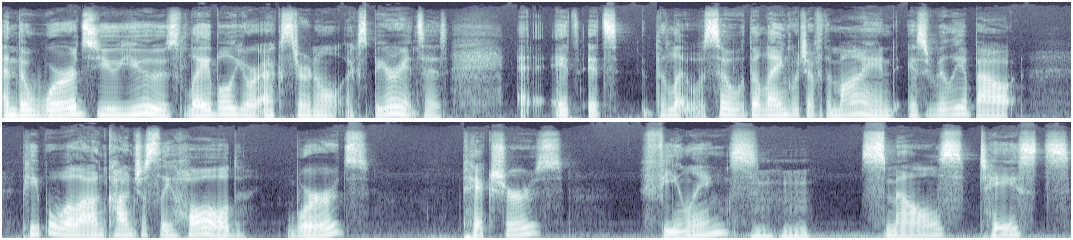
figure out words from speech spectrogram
And the words you use label your external experiences. It's it's the so the language of the mind is really about people will unconsciously hold words, pictures, feelings, Mm-hmm. smells, tastes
